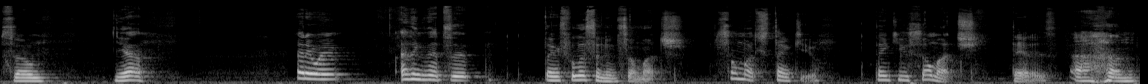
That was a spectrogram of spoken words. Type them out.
So, yeah. Anyway, I think that's it. Thanks for listening so much. So much. Thank you. Thank you so much. There it is. Um,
